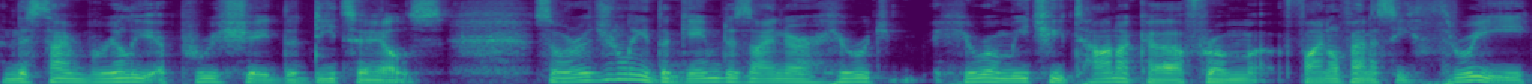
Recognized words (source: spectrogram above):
And this time really appreciate the details. So originally the game designer Hiro, Hiromichi Tanaka from Final Fantasy III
